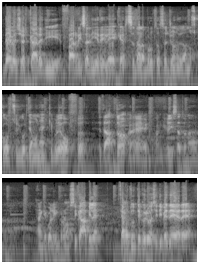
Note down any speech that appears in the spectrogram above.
deve cercare di far risalire i Lakers dalla brutta stagione dell'anno scorso, ricordiamo neanche i playoff. Esatto, eh, anche quello è stato una, anche quello impronosticabile. Siamo tutti curiosi di vedere,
